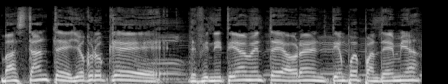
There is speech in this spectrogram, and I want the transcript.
Bastante, yo creo que definitivamente ahora en tiempo de pandemia,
